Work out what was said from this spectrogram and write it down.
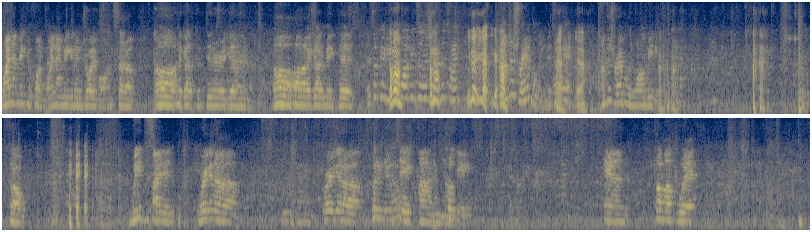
why not make it fun? Why not make it enjoyable instead of, oh, I gotta cook dinner again. Oh, I gotta make this. It's okay. You Come can on. walk into the Come shop. on. It's fine. You good? You good? You good? Come I'm on. just rambling. It's Yeah. okay. Yeah. I'm just rambling while I'm eating. It's fine. so, we decided we're gonna we're gonna put a new take on cooking and come up with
